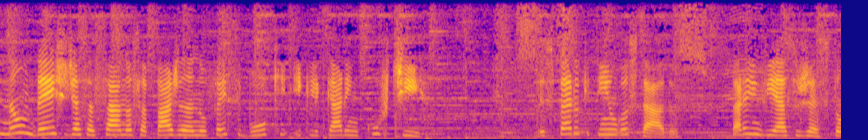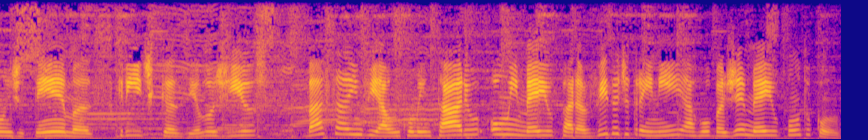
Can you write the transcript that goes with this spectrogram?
não deixe de acessar a nossa página no Facebook e clicar em curtir. Espero que tenham gostado. Para enviar sugestões de temas, críticas e elogios, Basta enviar um comentário ou um e-mail para vidadetrainee.gmail.com.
